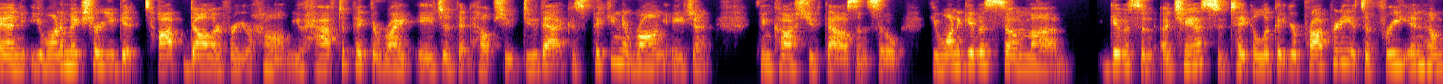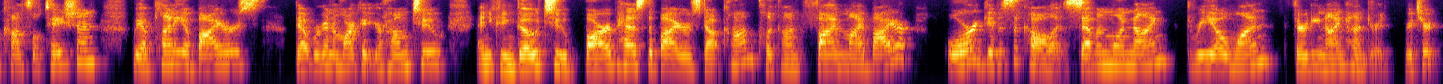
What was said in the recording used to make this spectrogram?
and you want to make sure you get top dollar for your home. You have to pick the right agent that helps you do that because picking the wrong agent can cost you thousands. So if you want to give us some, uh, give us an, a chance to take a look at your property, it's a free in-home consultation. We have plenty of buyers that we're going to market your home to. And you can go to barbhasthebuyers.com, click on find my buyer, or give us a call at 719 301 3900. Richard?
